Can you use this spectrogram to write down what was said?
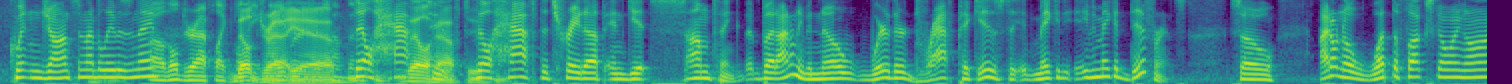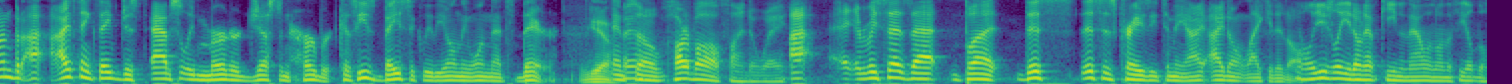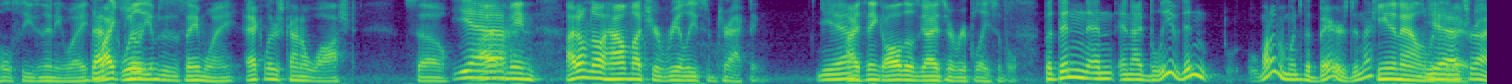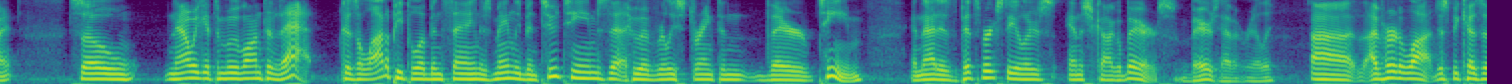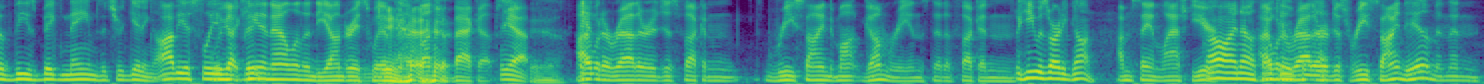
Quentin Johnston, I believe is his name. Oh, they'll draft like They'll Malik draft, Nabers yeah. or something. They'll have They'll to. have to. They'll have to trade up and get something. But I don't even know where their draft pick is to make it even make a difference. So I don't know what the fuck's going on, but I, I think they've just absolutely murdered Justin Herbert because he's basically the only one that's there. Yeah. And so Harbaugh will find a way. I, everybody says that, but this this is crazy to me. I, I don't like it at all. Well, usually you don't have Keenan Allen on the field the whole season anyway. That's Mike true. Williams is the same way. Ekeler's kind of washed. So Yeah. I, I mean, I don't know how much you're really subtracting. yeah, I think all those guys are replaceable. but then and and I believe didn't one of them went to the Bears, didn't they? Keenan Allen. Yeah, the that's right. So now we get to move on to that because a lot of people have been saying there's mainly been two teams that who have really strengthened their team, and that is the Pittsburgh Steelers and the Chicago Bears. Bears haven't really. Uh, I've heard a lot just because of these big names that you're getting. Obviously, We the got big- Keenan Allen and DeAndre Swift and a bunch of backups. Yeah. Yeah. I would have rather just fucking re-signed Montgomery instead of fucking. he was already gone. I'm saying last year. Oh, I know. I would have rather just re-signed him and then.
